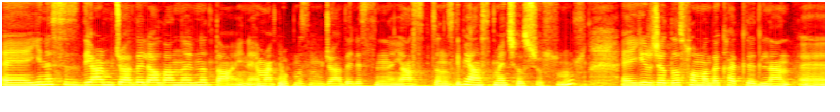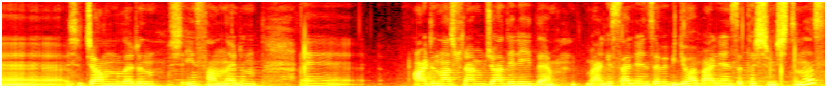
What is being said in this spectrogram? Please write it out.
E, yine siz diğer mücadele alanlarını da yine Emel Korkmaz'ın mücadelesini yansıttığınız gibi yansıtmaya çalışıyorsunuz. E, Yırca'da, Soma'da katledilen e, işte canlıların, işte insanların e, ardından süren mücadeleyi de belgesellerinize ve video haberlerinize taşımıştınız.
